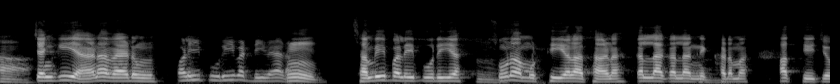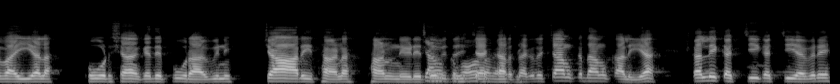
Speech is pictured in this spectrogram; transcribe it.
ਹਾਂ। ਚੰਗੀ ਹੈ ਨਾ ਵੈੜੂ ਪਲੀ ਪੂਰੀ ਵੱਡੀ ਵੈੜ। ਆ। ਹੂੰ ਸੰਭੀ ਭਲੀ ਪੂਰੀ ਆ। ਸੋਹਣਾ ਮੁੱਠੀ ਵਾਲਾ ਥਾਣਾ ਕੱਲਾ ਕੱਲਾ ਨਿਖੜਮਾ ਹੱਥੀ ਚਵਾਈ ਵਾਲਾ ਫੋੜ ਛਾਂਕ ਇਹਦੇ ਭੂਰਾ ਵੀ ਨਹੀਂ। ਚਾਰ ਹੀ ਥਣ ਥਣ ਨੇੜੇ ਤੋਂ ਵੀ ਤੁਸੀਂ ਚੈੱਕ ਕਰ। ਸਕਦੇ ਹੋ। ਚਮਕਦਮ ਕਾਲੀ ਆ। ਕੱਲੀ ਕੱਚੀ ਕੱਚੀ ਆ ਵੀਰੇ।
